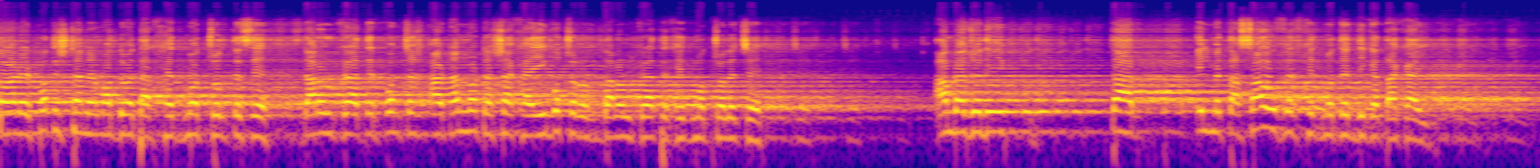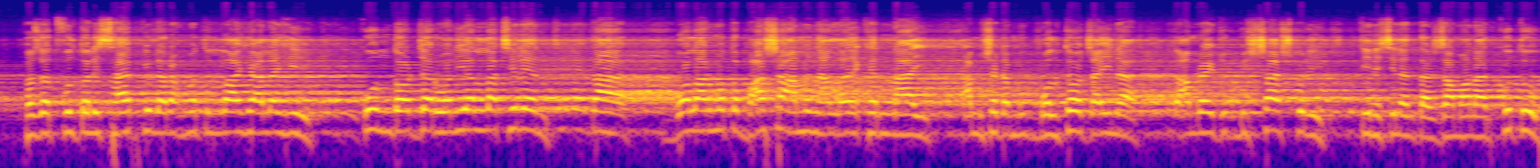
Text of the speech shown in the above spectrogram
ধরনের প্রতিষ্ঠানের মাধ্যমে তার খেদমত চলতেছে। দারুল কিরাতের পঞ্চাশ, আটান্নটা শাখা এই বছর দারুল কিরাতের খেদমত চলেছে। আমরা যদি তার ইলমে তাসাউফের খেদমতের দিকে তাকাই। হজরত ফুলতলি সাহেব কিল্লা রহমতুল্লাহ আলহী কোন দরজার ওলি আল্লাহ ছিলেন? তা বলার মতো ভাষা আমি আল্লাহ এখানে নাই। আমি সেটা বলতেও চাই না। তো আমরা এটুকু বিশ্বাস করি, তিনি ছিলেন তার জামানার কুতুব।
